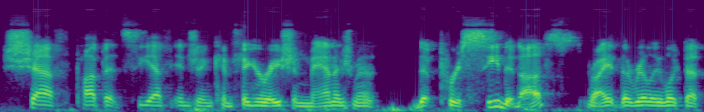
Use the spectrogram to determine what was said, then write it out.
Chef, Puppet, CFEngine configuration management that preceded us, right? That really looked at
